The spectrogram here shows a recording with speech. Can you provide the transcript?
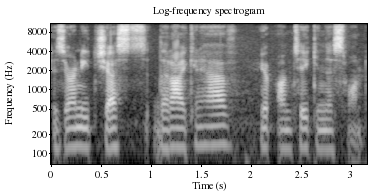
Is there any chests that I can have? Yep, I'm taking this one.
